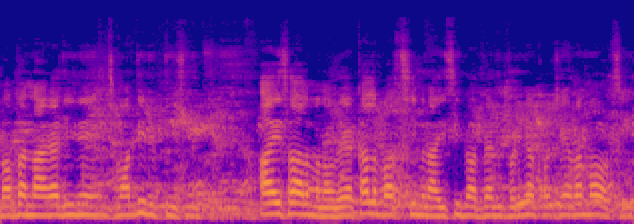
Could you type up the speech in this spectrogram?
ਬਾਬਾ ਨਾਗਾ ਜੀ ਨੇ ਸਮਾਧੀ ਦਿੱਤੀ ਸੀ। ਆਏ ਸਾਲ ਮਨਾਉਂਦੇ ਆ। ਕੱਲ ਬਰਸੀ ਮਨਾਈ ਸੀ। ਬਾਬਿਆਂ ਦੀ ਬੜੀਆਂ ਖੁਸ਼ੀਆਂ ਦਾ ਮਾਹੌਲ ਸੀ।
